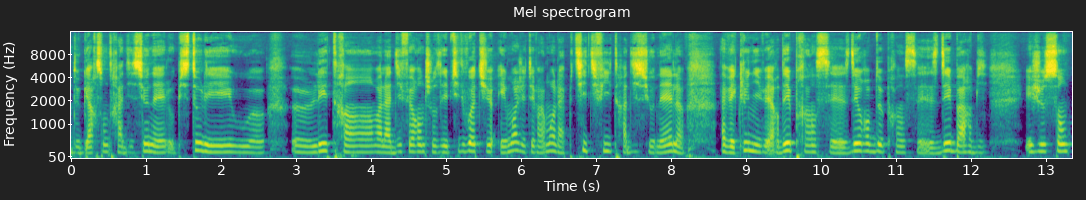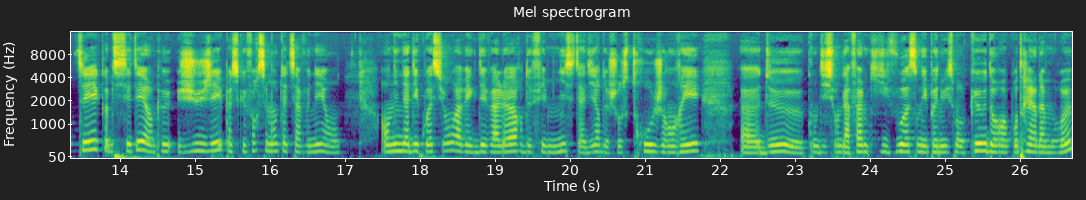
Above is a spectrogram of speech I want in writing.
de garçons traditionnels, au pistolet ou euh, euh, les trains, voilà, différentes choses, les petites voitures. Et moi, j'étais vraiment la petite fille traditionnelle avec l'univers des princesses, des robes de princesses, des Barbie. Et je sentais comme si c'était un peu jugé parce que forcément, peut-être ça venait en, en inadéquation avec des valeurs de féministes, c'est-à-dire de choses trop genrées, euh, de conditions de la femme qui voit son épanouissement que d'en rencontrer un amoureux.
